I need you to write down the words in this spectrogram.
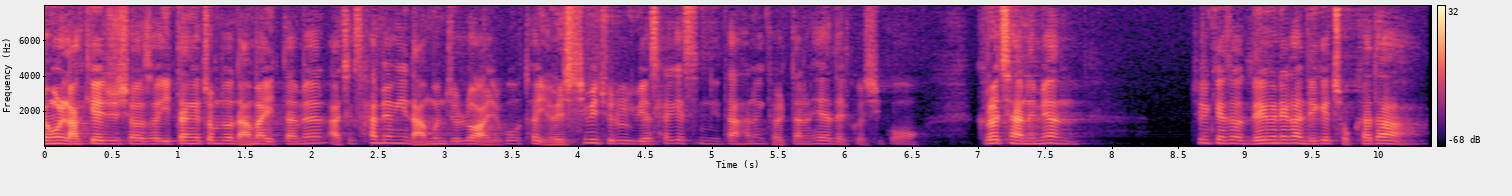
병을 낫게 해주셔서 이 땅에 좀 더 남아 있다면 아직 사명이 남은 줄로 알고 더 열심히 주를 위해 살겠습니다 하는 결단을 해야 될 것이고 그렇지 않으면 주님께서 내 은혜가 내게 족하다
